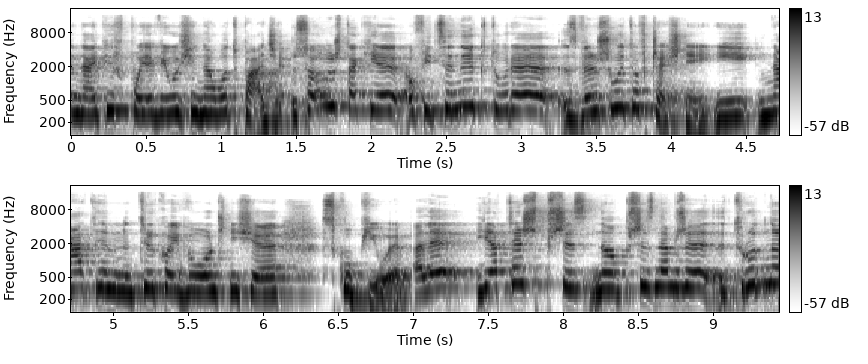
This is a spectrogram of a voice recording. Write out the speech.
najpierw pojawiły się na Wattpadzie. Są już takie oficyny, które zwęszyły to wcześniej i na tym tylko i wyłącznie się skupiły. Ale ja też przyz no, przyznam, że trudno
